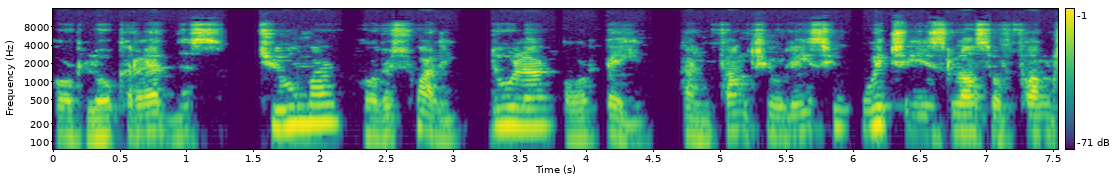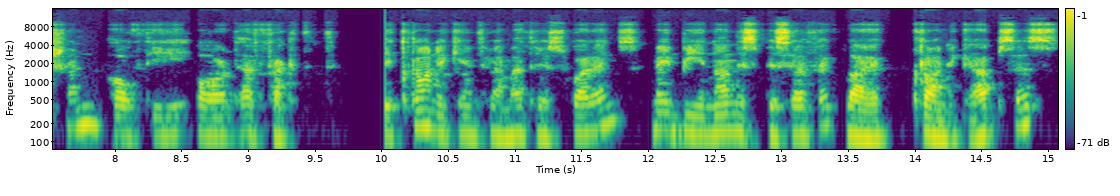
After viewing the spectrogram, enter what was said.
or local redness, tumor or swelling, dolor or pain, and functio which is loss of function of the part affected. The chronic inflammatory swellings may be non-specific like chronic abscess,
